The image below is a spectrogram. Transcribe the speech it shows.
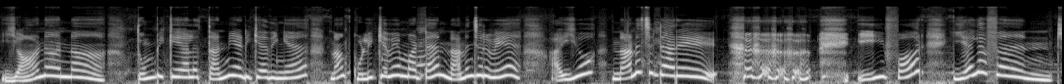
யானை அண்ணா தும்பிக்கையால தண்ணி அடிக்காதீங்க. நான் குளிக்கவே மாட்டேன் நனைஞ்சிருவேன். ஐயோ நனைச்சிட்டாரே. ஈ ஃபார் எலஃபண்ட்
